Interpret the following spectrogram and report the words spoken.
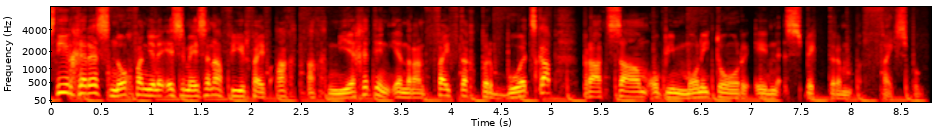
Stuur gerus nog van julle SMS'e na 45889 teen R1.50 per boodskap. Praat saam op die Monitor en Spectrum Facebook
